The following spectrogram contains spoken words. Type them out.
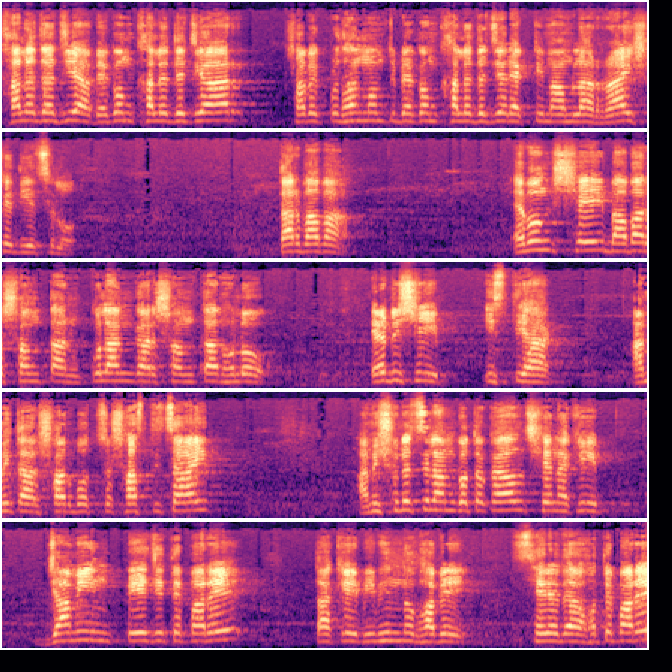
খালেদা জিয়া, বেগম খালেদা জিয়ার সাবেক প্রধানমন্ত্রী বেগম খালেদা জিয়ার একটি মামলার রায় সে দিয়েছিল। তার বাবা এবং সেই বাবার সন্তান, কুলাঙ্গার সন্তান হলো এডিসি ইস্তিহাক আমি তার সর্বোচ্চ শাস্তি চাই। আমি শুনেছিলাম গতকাল সে নাকি জামিন পেয়ে যেতে পারে তাকে বিভিন্নভাবে ছেড়ে দেওয়া হতে পারে।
